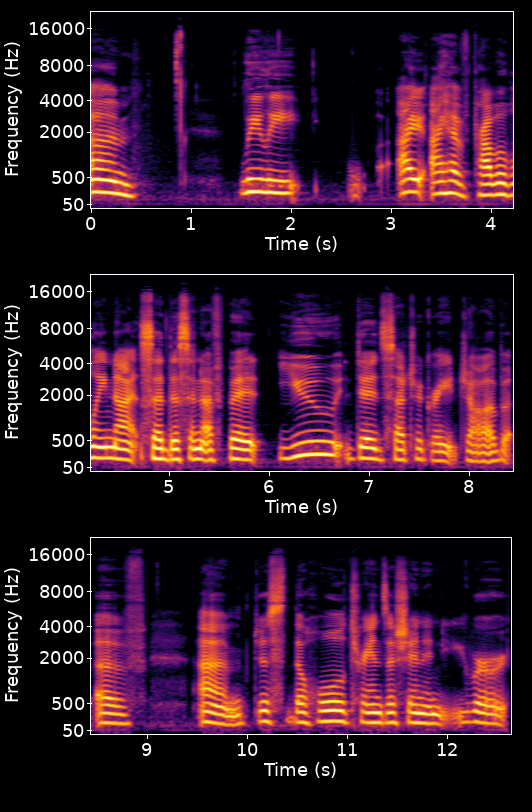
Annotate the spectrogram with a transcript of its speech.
Um, Lele, I I have probably not said this enough, but you did such a great job of um, just the whole transition, and you were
